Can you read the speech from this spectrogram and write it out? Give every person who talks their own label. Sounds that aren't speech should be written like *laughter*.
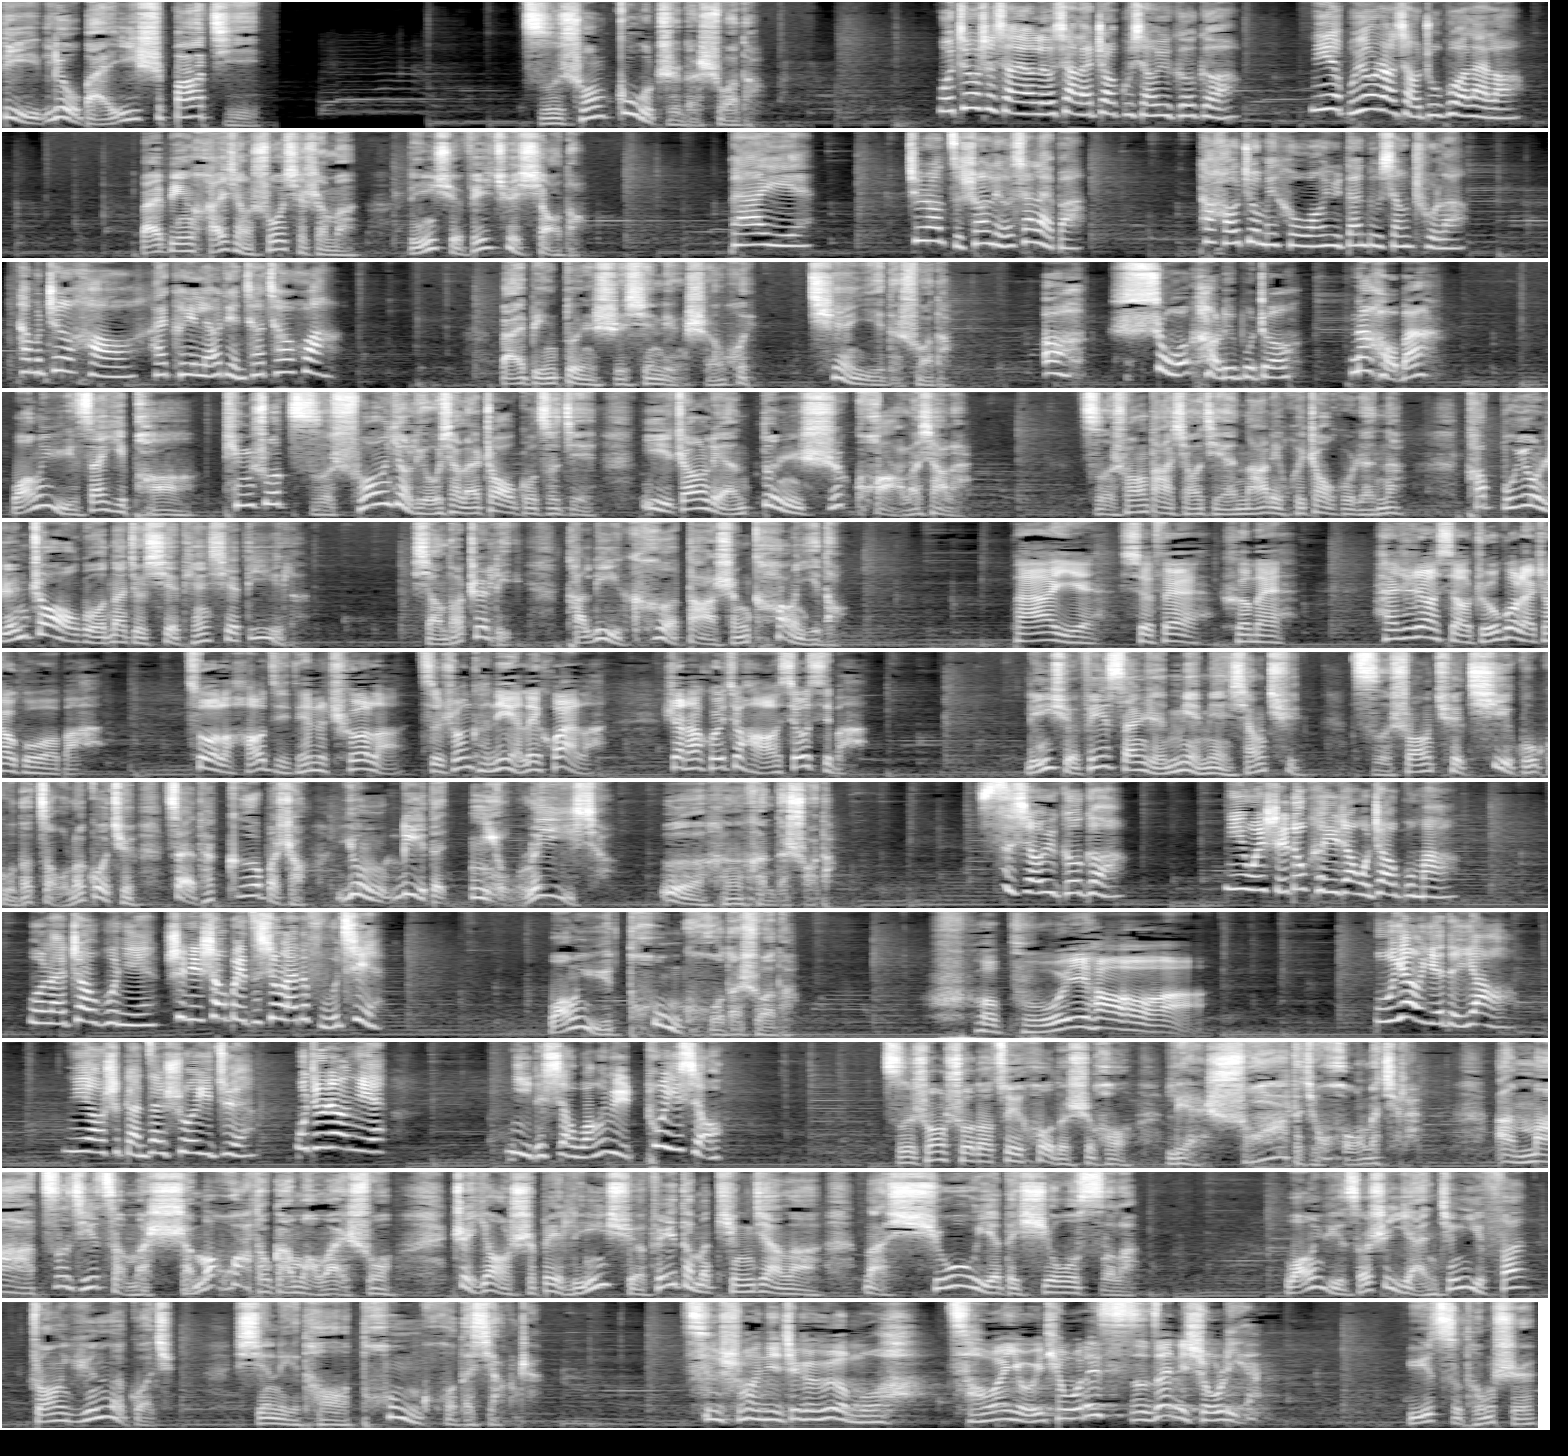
Speaker 1: 第六百一十八集，子双固执的说道：“
Speaker 2: 我就是想要留下来照顾小雨哥哥，你也不用让小猪过来了。”
Speaker 1: 白冰还想说些什么，林雪飞却笑道：“
Speaker 2: 白阿姨，就让子双留下来吧，他好久没和王宇单独相处了，他们正好还可以聊点悄悄话。”
Speaker 1: 白冰顿时心领神会，歉意的说道：“
Speaker 3: 哦，是我考虑不周。”那好吧，
Speaker 1: 王宇在一旁听说子双要留下来照顾自己，一张脸顿时垮了下来。子双大小姐哪里会照顾人呢？她不用人照顾，那就谢天谢地了。想到这里，他立刻大声抗议道：“
Speaker 4: 白阿姨、雪飞、何梅，还是让小竹过来照顾我吧。坐了好几天的车了，子双肯定也累坏了，让她回去好好休息吧。”
Speaker 1: 林雪飞三人面面相觑，子双却气鼓鼓的走了过去，在他胳膊上用力的扭了一下，恶狠狠的说道：“
Speaker 2: 四小雨哥哥，你以为谁都可以让我照顾吗？我来照顾你是你上辈子修来的福气。”
Speaker 1: 王宇痛苦的说道：“
Speaker 4: 我不要啊！
Speaker 2: 不要也得要！你要是敢再说一句，我就让你，你的小王宇吐一宿！”
Speaker 1: 子双说到最后的时候，脸唰的就红了起来，暗骂自己怎么什么话都敢往外说。这要是被林雪飞他们听见了，那羞也得羞死了。王宇则是眼睛一翻，装晕了过去，心里头痛苦的想着：
Speaker 4: 子双，你这个恶魔，早晚有一天我得死在你手里。
Speaker 1: 与此同时。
